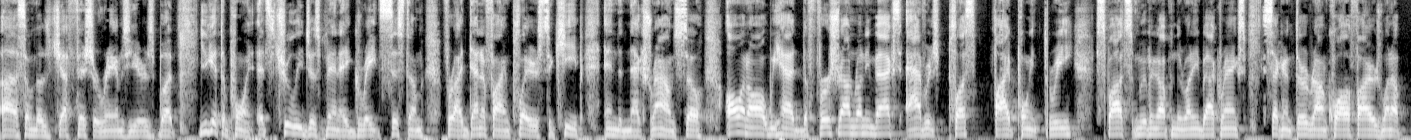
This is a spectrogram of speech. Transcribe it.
uh, some of those Jeff Fisher Rams years, but you get the point. It's truly just been a great system for identifying players to keep in the next round. So, all in all, we had the first round running backs average plus 5.3 spots moving up in the running back ranks. Second and third round qualifiers went up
